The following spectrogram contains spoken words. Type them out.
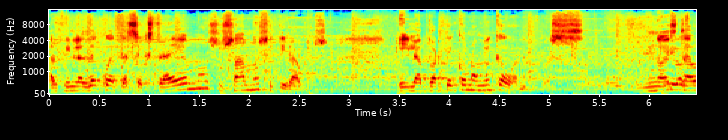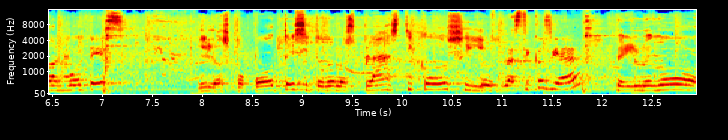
al final de cuentas extraemos, usamos y tiramos. Y la parte económica, bueno, pues no Y los estaba nadie- popotes, Y los popotes y todos los plásticos y los plásticos ya. pero y luego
